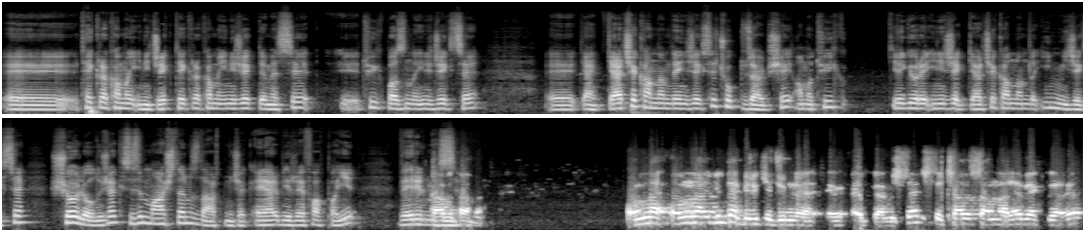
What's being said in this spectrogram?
Ee, tek rakama inecek. Tek rakama inecek demesi e, TÜİK bazında inecekse e, yani gerçek anlamda inecekse çok güzel bir şey ama TÜİK'e göre inecek, gerçek anlamda inmeyecekse şöyle olacak. Sizin maaşlarınız da artmayacak eğer bir refah payı verilmezse. Tabii tabii. Onunla, onunla ilgili de bir iki cümle e- eklemişler. İşte çalışanlar, emeklileri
